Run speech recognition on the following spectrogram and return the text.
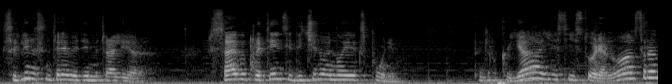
să vină să întrebe de mitralieră și să aibă pretenții de ce noi noi expunem. Pentru că ea este istoria noastră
